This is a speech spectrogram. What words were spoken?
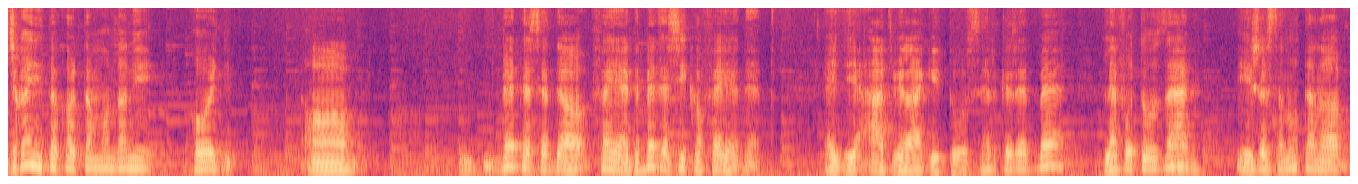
Csak annyit akartam mondani, hogy a, beteszed a fejed, beteszik a fejedet egy átvilágító szerkezetbe, lefotózzák, és aztán utána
